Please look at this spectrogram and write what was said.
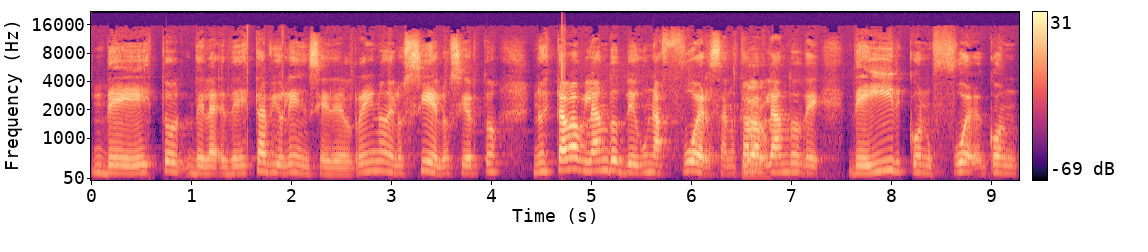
de esto, de, de, esta violencia y del reino de los cielos, ¿cierto? No estaba hablando de una fuerza, no estaba hablando de, de ir con, con,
